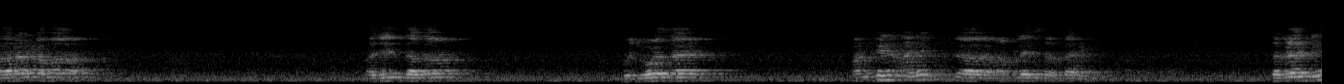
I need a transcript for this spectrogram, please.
आर आर आबा अजित दादा भुजबळ साहेब आणखी अनेक आपले सहकारी सगळ्यांनी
